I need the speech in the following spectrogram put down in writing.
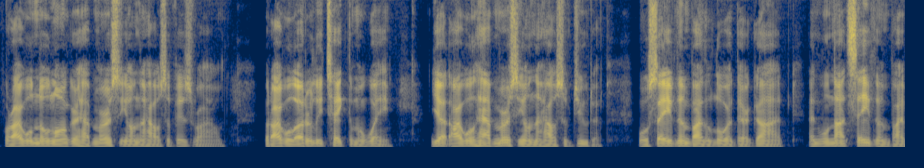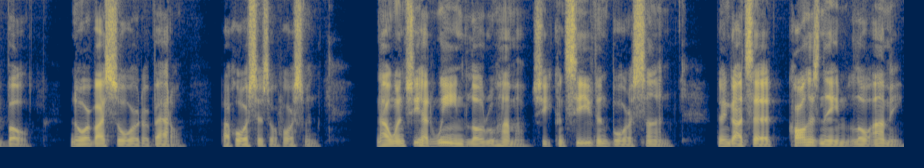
for I will no longer have mercy on the house of Israel, but I will utterly take them away. Yet I will have mercy on the house of Judah, will save them by the Lord their God, and will not save them by bow, nor by sword or battle, by horses or horsemen. Now when she had weaned Lo Ruhamah, she conceived and bore a son. Then God said, Call his name Lo Ammi,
